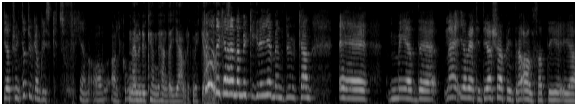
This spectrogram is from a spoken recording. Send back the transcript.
Jag tror inte att du kan bli schizofren av alkohol. Nej, men du kan det hända jävligt mycket Ja, annat. det kan hända mycket grejer men du kan eh, med eh, nej jag vet inte, jag köper inte det alls att det är,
